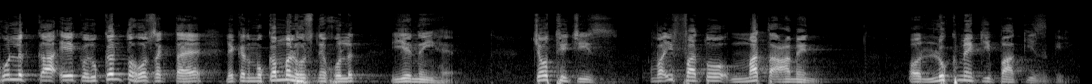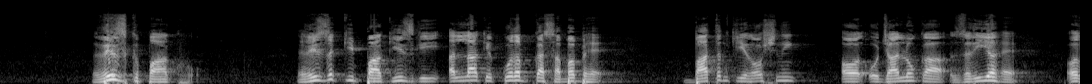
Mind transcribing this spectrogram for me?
خلق کا ایک رکن تو ہو سکتا ہے، لیکن مکمل حسن خلق یہ نہیں ہے۔ چوتھی چیز وفت و مت آمین اور لکمے کی پاکیزگی۔ رزق پاک ہو۔ رزق کی پاکیزگی اللہ کے قرب کا سبب ہے، باطن کی روشنی اور اجالوں کا ذریعہ ہے، اور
